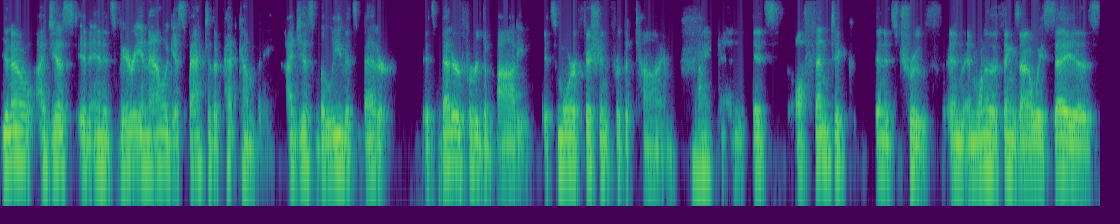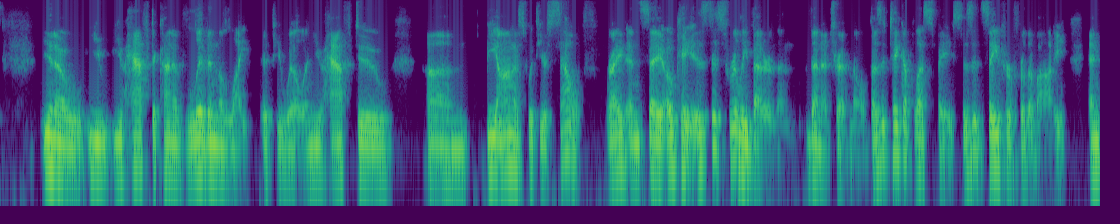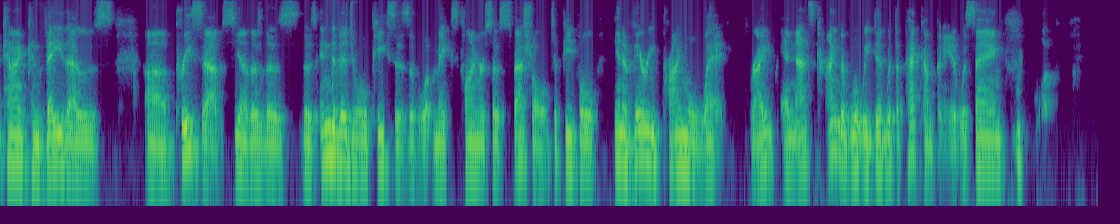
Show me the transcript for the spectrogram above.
you know, I just, it, and it's very analogous back to the pet company. I just believe it's better. It's better for the body. It's more efficient for the time. Right. And it's authentic in its truth. And and one of the things I always say is, you know, you you have to kind of live in the light, if you will, and you have to um, be honest with yourself, right? And say, okay, is this really better than than a treadmill? Does it take up less space? Is it safer for the body? And can I convey those uh, precepts, you know, those those those individual pieces of what makes CLMBR so special to people in a very primal way, right? And that's kind of what we did with the pet company. It was saying, hmm. look,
